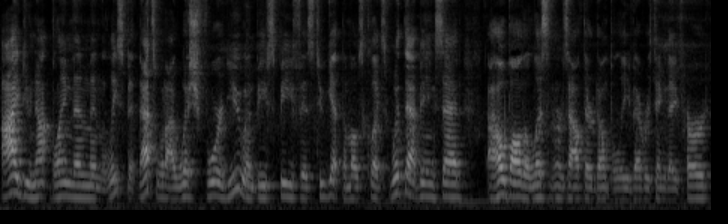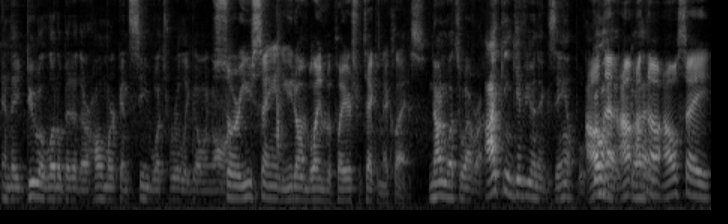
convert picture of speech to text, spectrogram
I do not blame them in the least bit. That's what I wish for you and Beef's Beef is to get the most clicks. With that being said, I hope all the listeners out there don't believe everything they've heard and they do a little bit of their homework and see what's really going on. So are you saying you don't blame the players for taking that class? None whatsoever. I can give you an example. I'll go ne- ahead. I'll, go I'll, ahead. no, I'll say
